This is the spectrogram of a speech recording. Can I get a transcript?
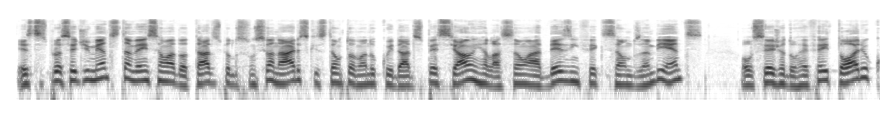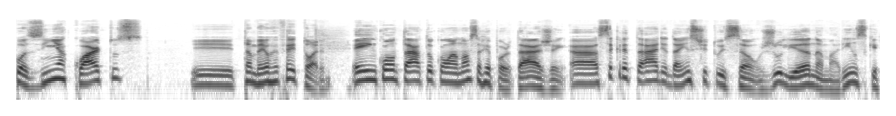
Estes procedimentos também são adotados pelos funcionários que estão tomando cuidado especial em relação à desinfecção dos ambientes, ou seja, do refeitório, cozinha, quartos e também o refeitório. Em contato com a nossa reportagem, a secretária da instituição, Juliana Marinsky,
